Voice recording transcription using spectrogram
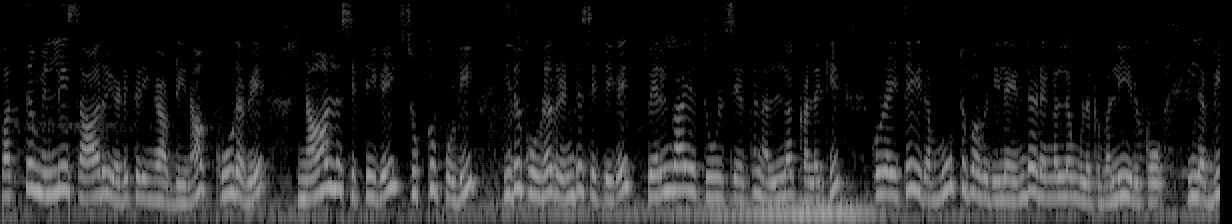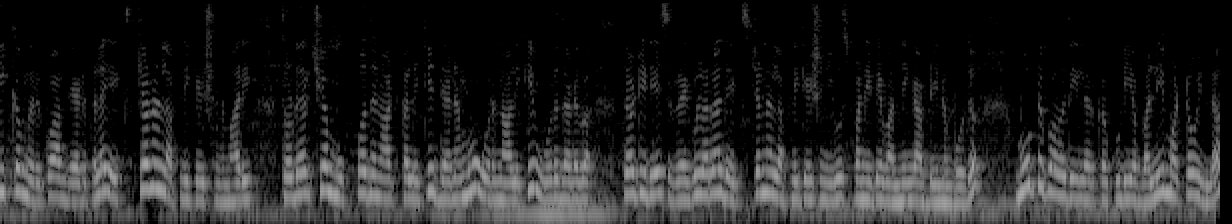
பத்து மில்லி சாறு எடுக்கிறீங்க அப்படின்னா கூடவே நாலு சிட்டிகை சுக்கு பொடி இது கூட ரெண்டு சிட்டிகை பெருங்காயத்தூள் சேர்த்து நல்லா கலக்கி குழைத்து இதை மூட்டு பகுதியில் எந்த இடங்களில் உங்களுக்கு வலி இருக்கோ இல்லை வீக்கம் இருக்கோ அந்த இடத்துல எக்ஸ்டர்னல் அப்ளிகேஷன் மாதிரி தொடர்ச்சியாக முப்பது நாட்களுக்கு தினமும் ஒரு நாளைக்கு ஒரு தடவை தேர்ட்டி டேஸ் ரெகுலராக இது எக்ஸ்டர்னல் அப்ளிகேஷன் யூஸ் பண்ணிகிட்டே வந்தீங்க அப்படின்னும் போது மூட்டு பகுதியில் இருக்கக்கூடிய வலி மட்டும் இல்லை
